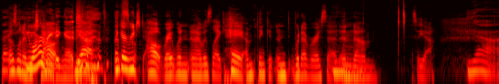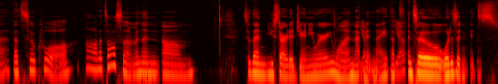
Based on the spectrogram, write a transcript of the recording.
that, That was when I you reached are out. reading it. Yeah. I think I That's cool. reached out right when and I was like, "Hey, I'm thinking," and whatever I said, and Mhm. um, so yeah, Yeah, that's so cool. Oh, that's awesome. And Mm-hmm. then, um, so then you started January one at Yep. midnight. That's, Yep. And so what is it? It's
